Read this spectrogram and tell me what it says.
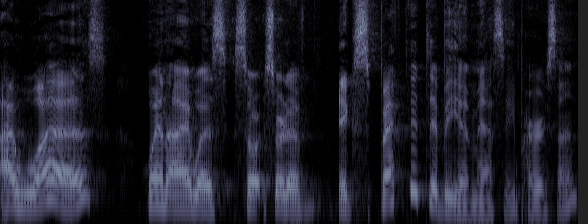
I was when I was so, sort of expected to be a messy person.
